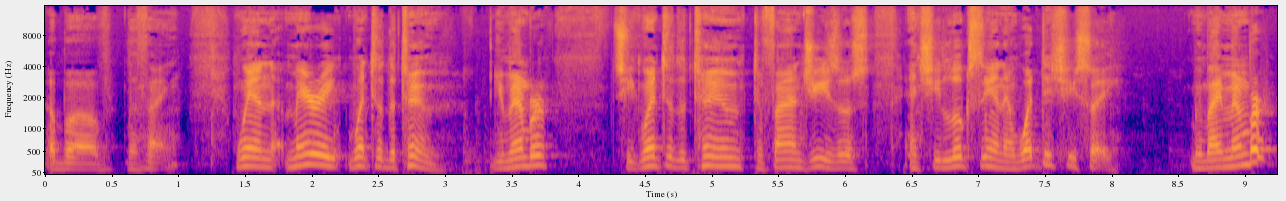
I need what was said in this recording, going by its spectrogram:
above the thing. When Mary went to the tomb, you remember? She went to the tomb to find Jesus, and she looks in, and what did she see? Anybody remember?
